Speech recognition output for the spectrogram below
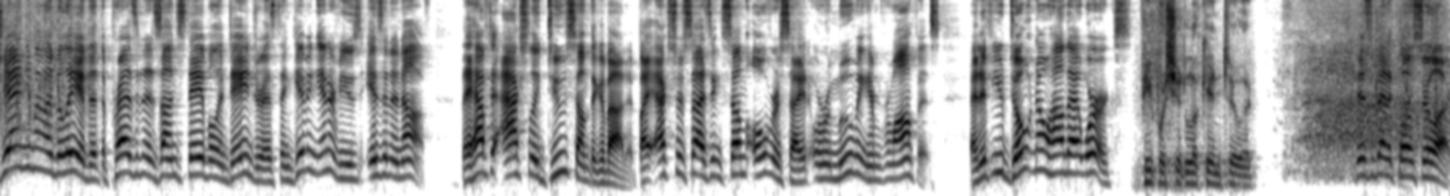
genuinely believe that the president is unstable and dangerous, then giving interviews isn't enough. They have to actually do something about it by exercising some oversight or removing him from office. And if you don't know how that works, people should look into it. This has been a closer look.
